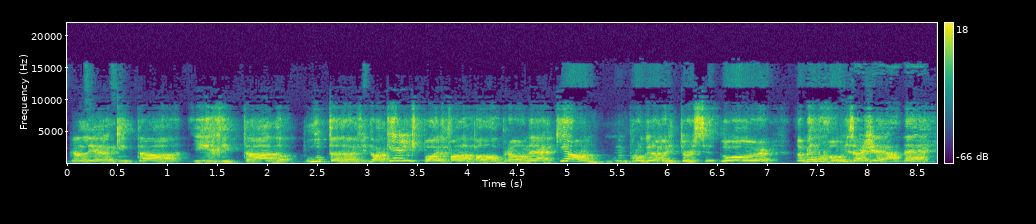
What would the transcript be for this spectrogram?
Galera que tá irritada, puta da vida. Aqui a gente pode falar palavrão, né? Aqui é um, um, programa de torcedor. Também não vamos exagerar, né?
